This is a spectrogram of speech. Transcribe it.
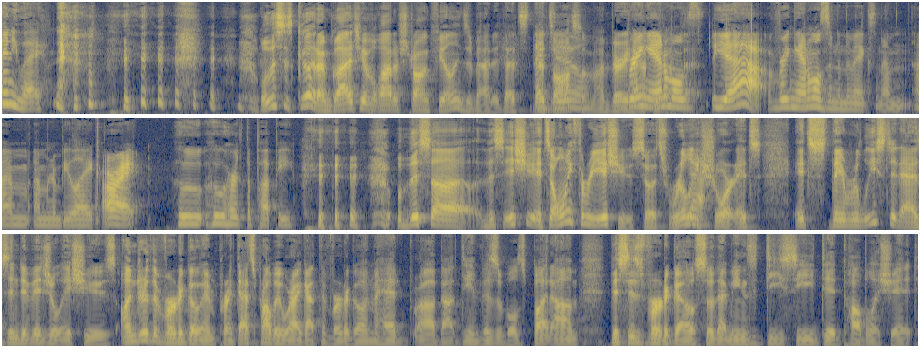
Anyway, Well, this is good. I'm glad you have a lot of strong feelings about it. That's that's awesome. I'm very bring happy about animals. that. Yeah, bring animals into the mix, and I'm I'm I'm gonna be like, all right, who who hurt the puppy? Well, this uh this issue it's only 3 issues, so it's really Yeah. short. It's it's they released it as individual issues under the Vertigo imprint. That's probably where I got the Vertigo in my head uh, about the Invisibles. But um this is Vertigo, so that means DC did publish it.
